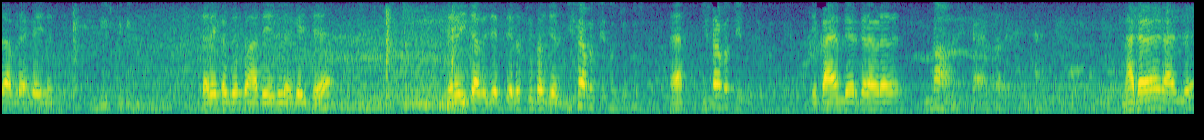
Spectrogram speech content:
આપડે કઈ નથી. ખરેખર જો તો આ તે લઈ ગઈ છે. એનો હિસાબ છે. તેનો ચૂકવશે કે કાયમ લેર કરાવડાવે? ના. કરાવે કાયમ લેર?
